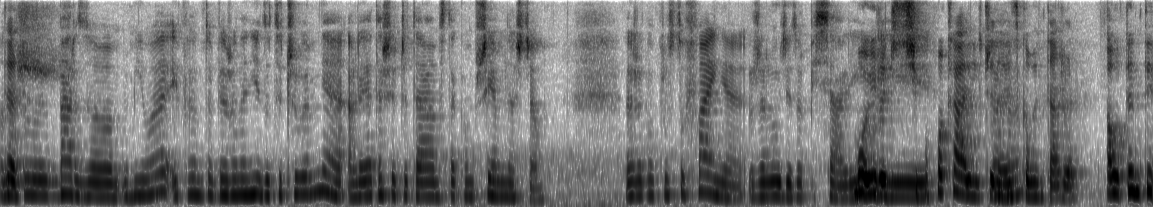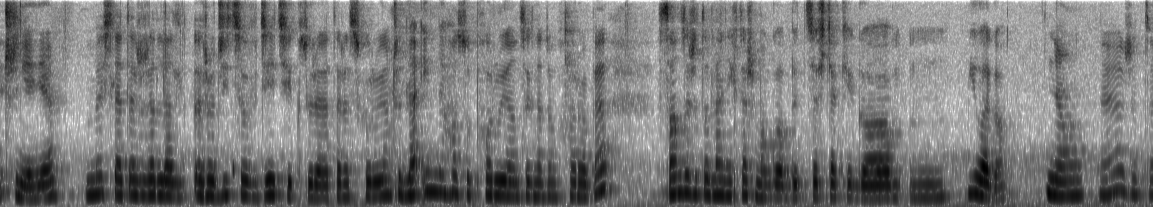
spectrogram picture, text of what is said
One też... były bardzo miłe i powiem Tobie, że one nie dotyczyły mnie, ale ja też je czytałam z taką przyjemnością. Że po prostu fajnie, że ludzie to pisali. Moi i rodzice się popłakali, czytając komentarze. Autentycznie, nie? Myślę też, że dla rodziców dzieci, które teraz chorują, czy dla innych osób chorujących na tą chorobę, sądzę, że to dla nich też mogło być coś takiego mm, miłego. No. Nie? Że, to,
